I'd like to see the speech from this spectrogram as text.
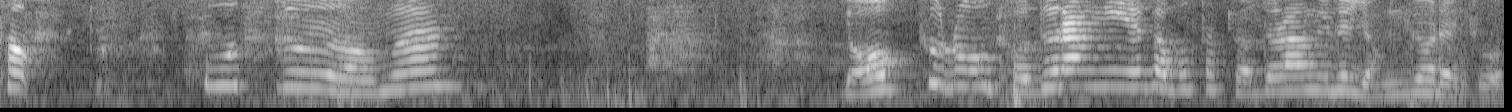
턱 코수염은 옆으로 겨드랑이에서부터 겨드랑이를 연결해줘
